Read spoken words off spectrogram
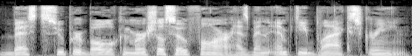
Best Super Bowl commercial so far has been empty black screen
